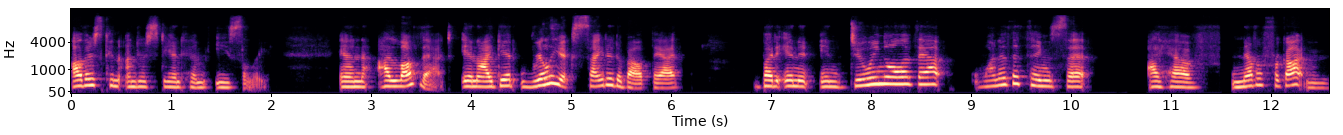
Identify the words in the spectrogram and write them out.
others can understand him easily. And I love that. And I get really excited about that. But in, in doing all of that, one of the things that I have never forgotten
